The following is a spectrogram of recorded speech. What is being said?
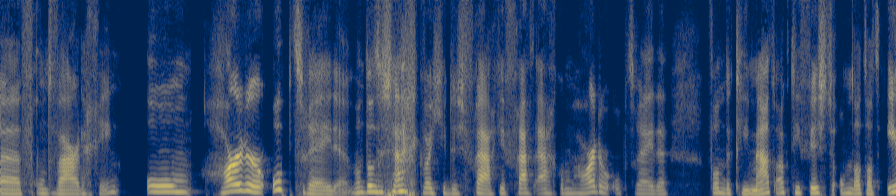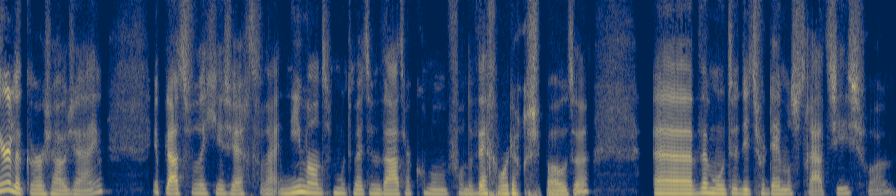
uh, verontwaardiging, om harder optreden. Want dat is eigenlijk wat je dus vraagt. Je vraagt eigenlijk om harder optreden van de klimaatactivisten, omdat dat eerlijker zou zijn. In plaats van dat je zegt van nou, niemand moet met een waterkanon van de weg worden gespoten. Uh, we moeten dit soort demonstraties gewoon.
